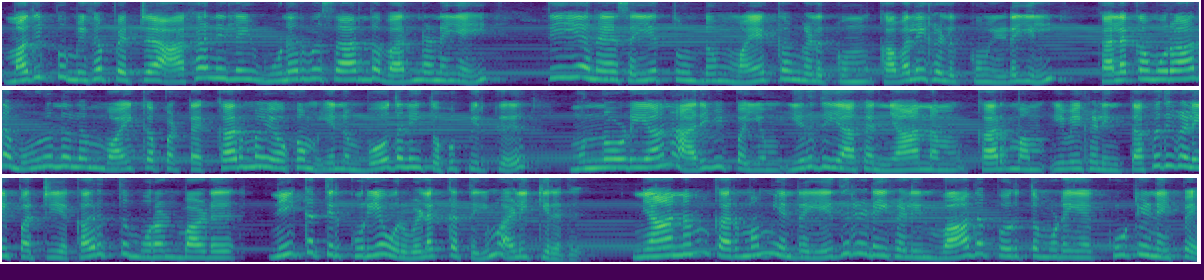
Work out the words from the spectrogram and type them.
மதிப்பு மிக பெற்ற அகநிலை உணர்வு சார்ந்த வர்ணனையை தீயன செய்யத் தூண்டும் மயக்கங்களுக்கும் கவலைகளுக்கும் இடையில் கலக்கமுறாத முழுநலம் வாய்க்கப்பட்ட கர்மயோகம் என்னும் போதனை தொகுப்பிற்கு முன்னோடியான அறிவிப்பையும் இறுதியாக ஞானம் கர்மம் இவைகளின் தகுதிகளை பற்றிய கருத்து முரண்பாடு நீக்கத்திற்குரிய ஒரு விளக்கத்தையும் அளிக்கிறது. ஞானம் கர்மம் என்ற எதிரடைகளின் வாத பொருத்தமுடைய கூட்டிணைப்பே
